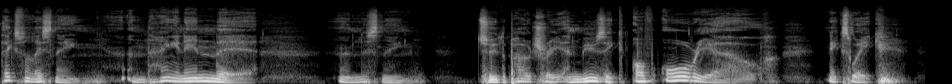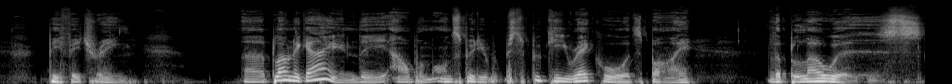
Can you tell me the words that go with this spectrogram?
Thanks for listening and hanging in there and listening to the poetry and music of Orryelle. Next week, be featuring uh, Blown Again, the album on Spooky, Spooky Records by The Blowers.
